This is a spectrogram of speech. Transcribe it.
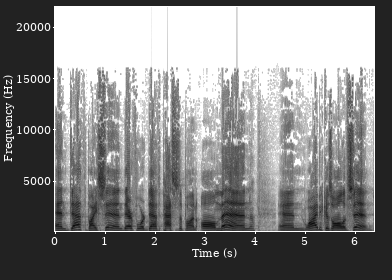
and death by sin, therefore death passes upon all men and why? Because all have sinned.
